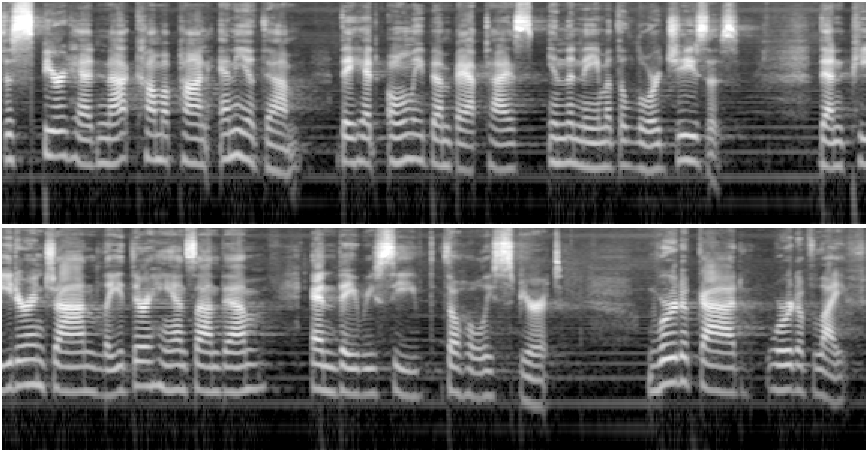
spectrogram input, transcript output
the Spirit had not come upon any of them, they had only been baptized in the name of the Lord Jesus. Then Peter and John laid their hands on them, and they received the Holy Spirit. Word of God, word of life.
